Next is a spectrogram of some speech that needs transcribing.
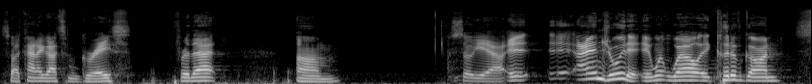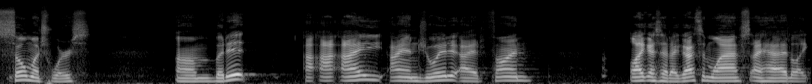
So I kind of got some grace for that. Um, so yeah, it, it, I enjoyed it. It went well. It could have gone so much worse, um, but it I, I I enjoyed it. I had fun. Like I said, I got some laughs. I had like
